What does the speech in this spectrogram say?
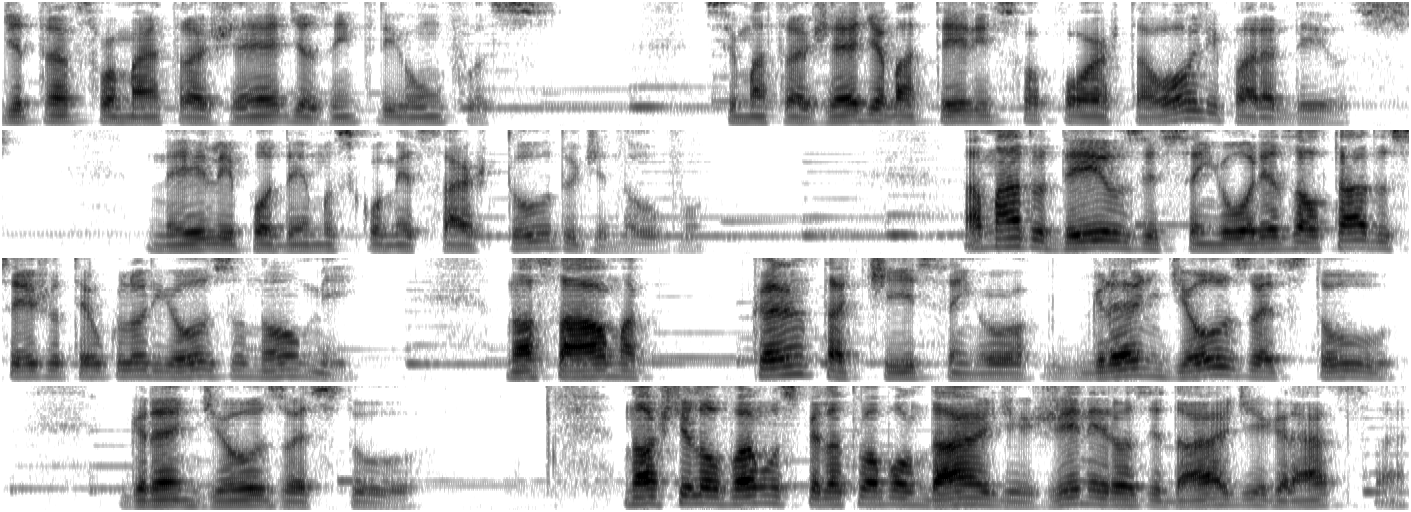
de transformar tragédias em triunfos. Se uma tragédia bater em sua porta, olhe para Deus. Nele podemos começar tudo de novo. Amado Deus e Senhor, exaltado seja o teu glorioso nome. Nossa alma canta a ti, Senhor. Grandioso és tu, grandioso és tu. Nós te louvamos pela tua bondade, generosidade e graça.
